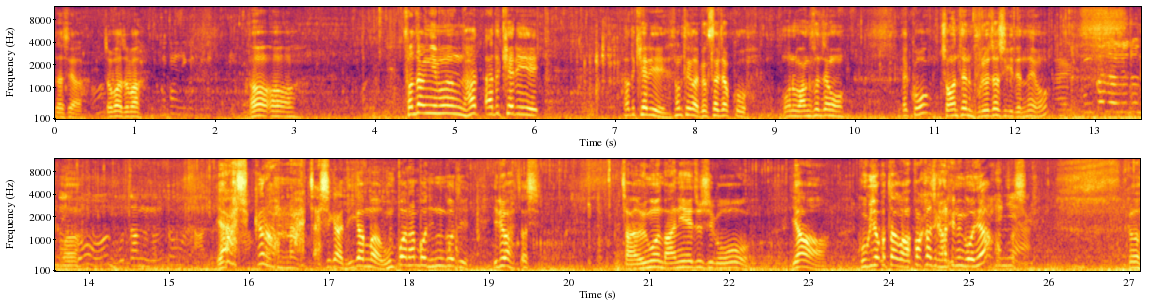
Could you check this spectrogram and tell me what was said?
자식아. 줘봐 줘봐. 어 어. 선장님은 하, hard carry hard carry 성태가 멱살 잡고 오늘 왕선장호 했고 저한테는 불효자식이 됐네요 꿈까지 알려줬는데 어. 이건 못 잡는 건 좀. 안- 야 시끄러 임마 자식아 네가 엄마 운빨 한 번 있는 거지 이리 와 자식 자 응원 많이 해주시고 야 고기 잡았다고 아빠까지 가리는 거냐? 아니야. 자식. 그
